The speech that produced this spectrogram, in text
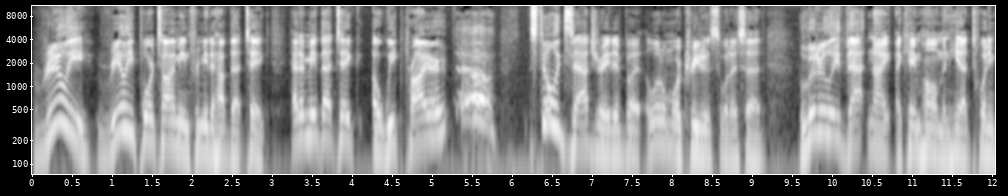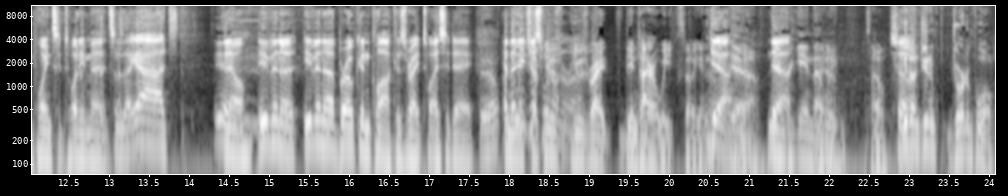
really, really poor timing for me to have that take. Had I made that take a week prior, eh, still exaggerated, but a little more credence to what I said. Literally that night, I came home and he had 20 points in 20 minutes. I was like, yeah, it's you know, even a even a broken clock is right twice a day. Yeah. And I then he except just went was, on a run. he was right the entire week. So you know. Yeah. Yeah. Yeah. Every game that Yeah. week. So, So- good on Jordan, Jordan Poole.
